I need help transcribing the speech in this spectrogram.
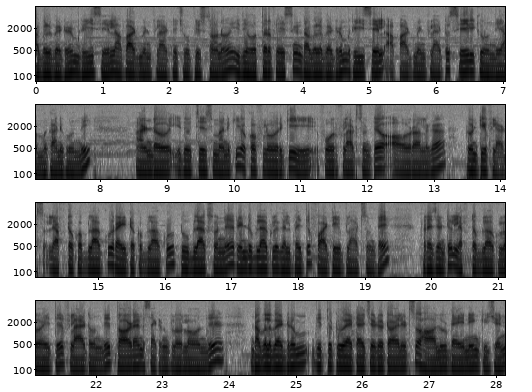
double bedroom resale apartment ఫ్లాట్ని చూపిస్తాను. ఇది ఉత్తర facing double bedroom resale apartment flat సేల్కి ఉంది అమ్మకానికి ఉంది. అండ్ uh, ఇది వచ్చేసి మనకి ఒక ఫ్లోర్కి ఫోర్ ఫ్లాట్స్ ఉంటే ఓవరాల్గా ట్వంటీ ఫ్లాట్స్ లెఫ్ట్ ఒక బ్లాకు రైట్ ఒక బ్లాకు టూ బ్లాక్స్ ఉన్నాయి. రెండు బ్లాకులు కలిపి అయితే ఫార్టీ ఫ్లాట్స్ ఉంటాయి. ప్రజెంట్ లెఫ్ట్ బ్లాక్లో అయితే ఫ్లాట్ ఉంది. థర్డ్ అండ్ సెకండ్ ఫ్లోర్లో ఉంది. Double bedroom with two attached toilets hall dining kitchen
